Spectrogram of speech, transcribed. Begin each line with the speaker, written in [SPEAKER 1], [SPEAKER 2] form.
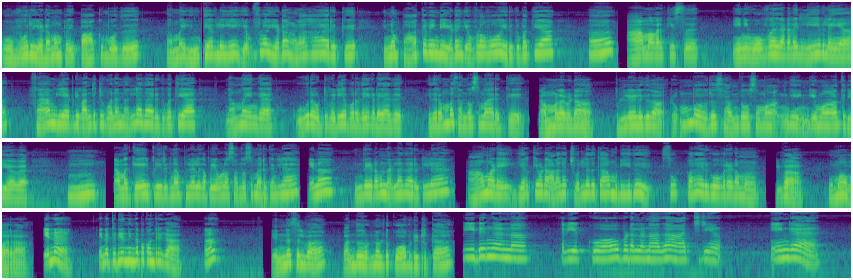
[SPEAKER 1] ஒவ்வொரு இடமும் போய் பார்க்கும்போது நம்ம இந்தியாவிலேயே எவ்வளோ இடம் அழகா இருக்கு. இன்னும் பார்க்க வேண்டிய இடம் எவ்வளவோ இருக்கு பத்தியா?
[SPEAKER 2] ஆமா வர்க்கீஸ் இனி ஒவ்வொரு தடவை லீவ்லையும் ஃபேமிலியா இப்படி வந்துட்டு போனா நல்லதா இருக்கு பத்தியா? நம்ம எங்க ஊரை விட்டு வெளியே போறதே கிடையாது. இது ரொம்ப சந்தோஷமா இருக்கு.
[SPEAKER 1] நம்மளை விட பிள்ளைகளுக்கு தான் ரொம்ப ஒரு சந்தோஷமா அங்கே இங்கேயுமா தெரியாவ ம்?
[SPEAKER 2] நமக்கே இப்படி இருக்குன்னா பிள்ளைகளுக்கு அப்ப எவ்வளவு சந்தோஷமா இருக்குல்ல ஏன்னா இந்த இடமும் நல்லா தான் இருக்குல்ல? ஆமாடே இயற்கையோட அழகை சொல்லதுக்கா முடியுது. சூப்பரா இருக்கு ஒவ்வொரு இடமும்.
[SPEAKER 1] இவா உமா வாரா.
[SPEAKER 2] என்ன? என்ன திடீர்னு இந்த பக்கம் வந்திருக்கா? ஆ?
[SPEAKER 1] என்ன செல்வா வந்தது உடனே அவள்கிட்ட கோவப்பட்டுட்டு இருக்கா?
[SPEAKER 3] விடுங்க அண்ணா. அவிய கோவப்படலைனா தான் ஆச்சரியம். ஏங்க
